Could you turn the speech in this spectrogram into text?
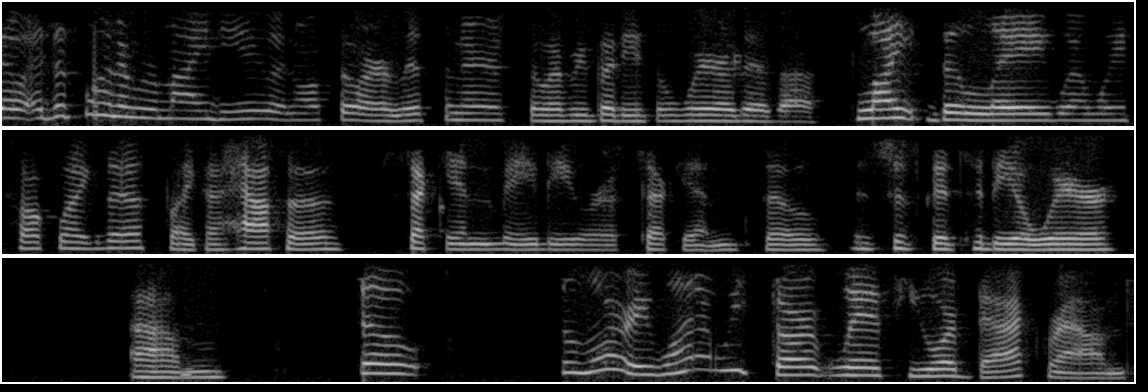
So I just want to remind you and also our listeners so everybody's aware there's a slight delay when we talk like this, like a half a second maybe or a second. So it's just good to be aware. Um, so so Lori, why don't we start with your background?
